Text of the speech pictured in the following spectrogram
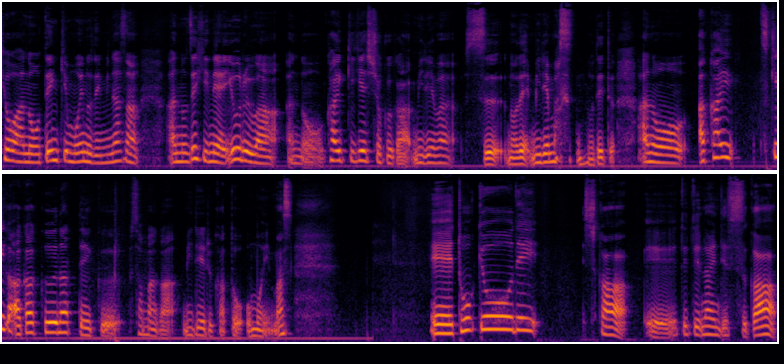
今日はあのお天気もいいので皆さんあのぜひね夜はあの皆既月食が見れますので見れますのでとあの赤い月が赤くなっていく様が見れるかと思います。えー、東京でしか、えー、出てないんですが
